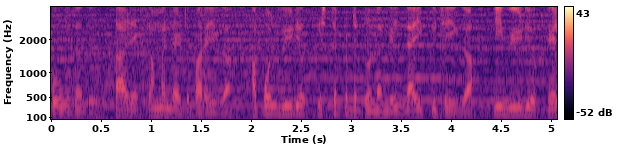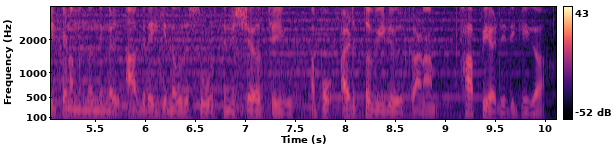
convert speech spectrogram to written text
പോകുന്നത്? താഴെ കമന്റായിട്ട് പറയുക. അപ്പോൾ വീഡിയോ ഇഷ്ടപ്പെട്ടിട്ടുണ്ടെങ്കിൽ ലൈക്ക് ചെയ്യുക. ഈ വീഡിയോ കേൾക്കണമെന്ന് നിങ്ങൾ ആഗ്രഹിക്കുന്ന ഒരു സുഹൃത്തിന് ഷെയർ ചെയ്യൂ. അപ്പോൾ അടുത്ത വീഡിയോയിൽ കാണാം. ഹാപ്പി ആയിട്ടിരിക്കുക.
